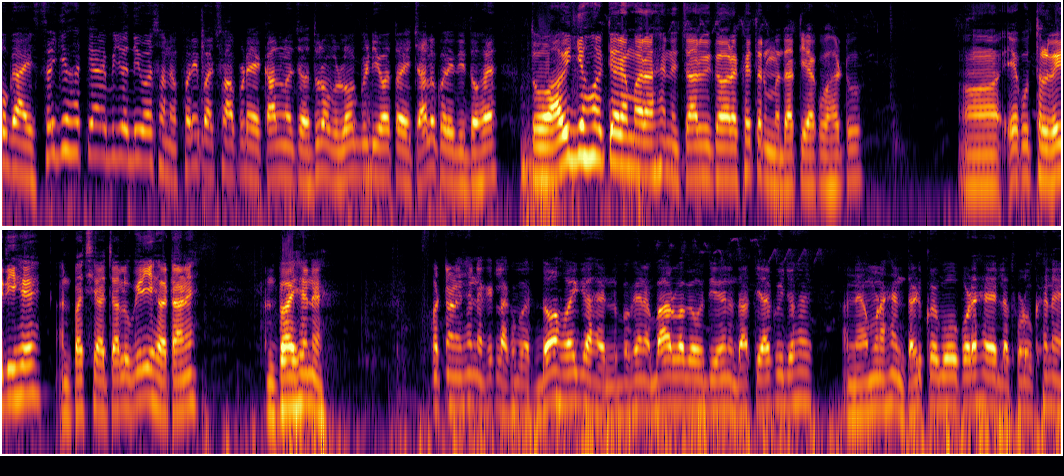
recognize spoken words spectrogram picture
તો ગાઈસ થઈ ગયો અત્યારે બીજો દિવસ અને ફરી પાછો આપણે કાલનો જે અધૂરો વ્લોગ વીડિયો હતો એ ચાલુ કરી દીધો હે. તો આવી ગયો હું અત્યારે અમારા હે ને ચાર વીઘાવાળા ખેતરમાં દાંતી આંકવા હતું એક ઉથલ વેરી છે અને પછી આ ચાલુ કરી છે અટાણે. અને ભાઈ છે ને, અટાણે છે ને કેટલા ખબર દસ વાગ્યા છે લગભગ એને બાર વાગ્યા સુધી એને દાંતી આંકવી જો છે અને હમણાં છે ને તડકો બહુ પડે છે એટલે થોડુંક છે ને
